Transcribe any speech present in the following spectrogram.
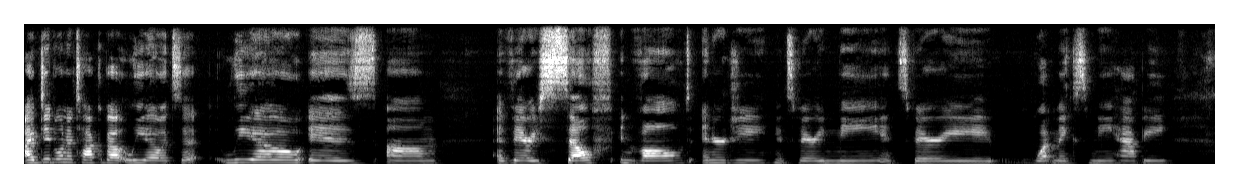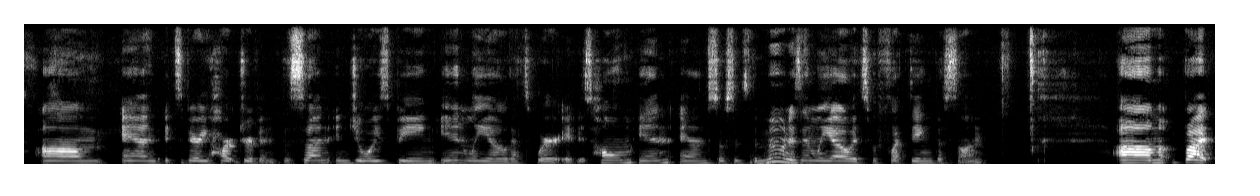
I did want to talk about Leo. It's a Leo is um a very self-involved energy. It's very me. It's very what makes me happy. Um, and it's very heart driven. The sun enjoys being in Leo. That's where it is home in. And so, since the moon is in Leo, it's reflecting the sun. Um, but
